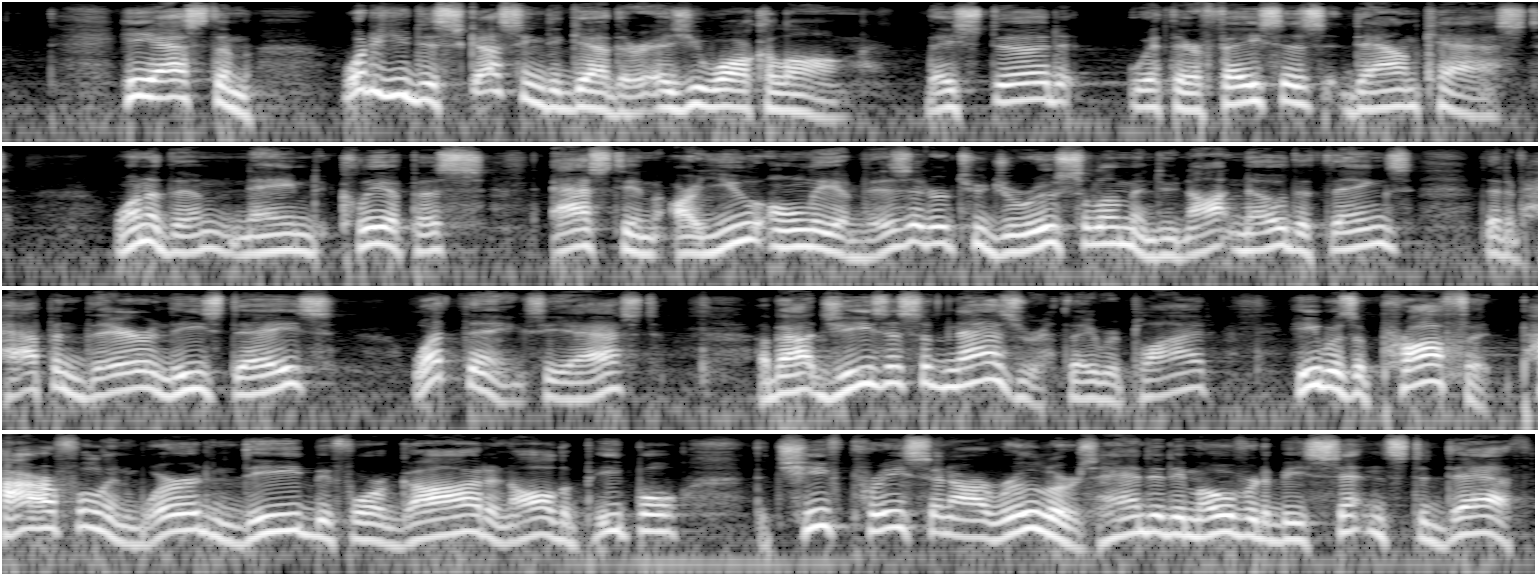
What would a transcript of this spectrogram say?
He asked them, What are you discussing together as you walk along? They stood with their faces downcast. One of them, named Cleopas, asked him, Are you only a visitor to Jerusalem and do not know the things that have happened there in these days? What things? he asked. About Jesus of Nazareth, they replied. He was a prophet, powerful in word and deed before God and all the people. The chief priests and our rulers handed him over to be sentenced to death,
